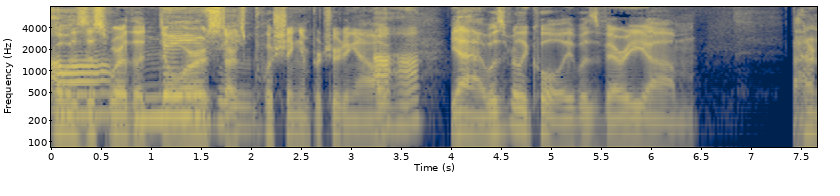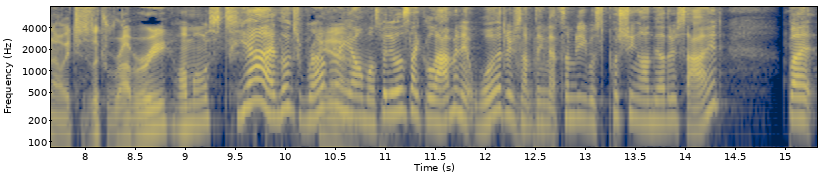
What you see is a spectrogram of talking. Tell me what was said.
Oh, is this where the door starts pushing and protruding out? Uh huh. Yeah, it was really cool. It was very um I don't know, it just looked rubbery almost. Yeah, it looked rubbery Yeah. Mm-hmm. almost, but it was like laminate wood or something that somebody was pushing on the other side. But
